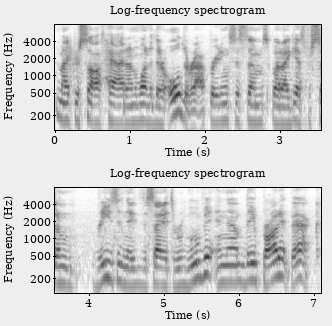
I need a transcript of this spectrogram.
Microsoft had on one of their older operating systems, but I guess for some reason they decided to remove it, and um, they brought it back.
